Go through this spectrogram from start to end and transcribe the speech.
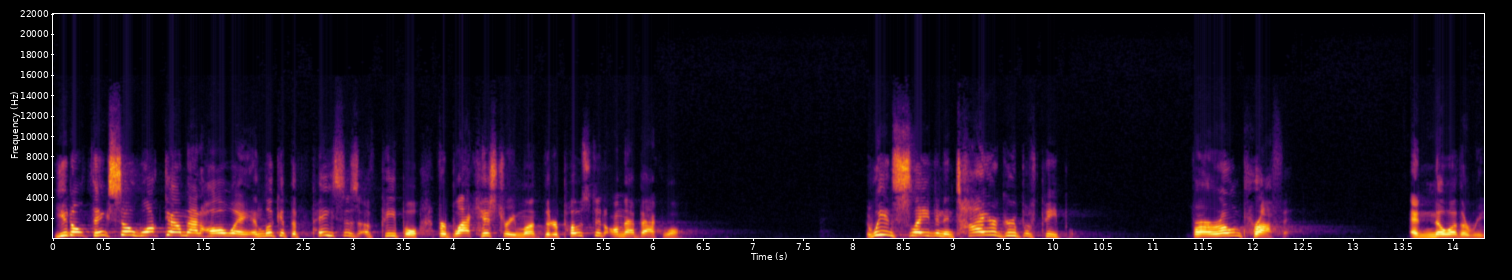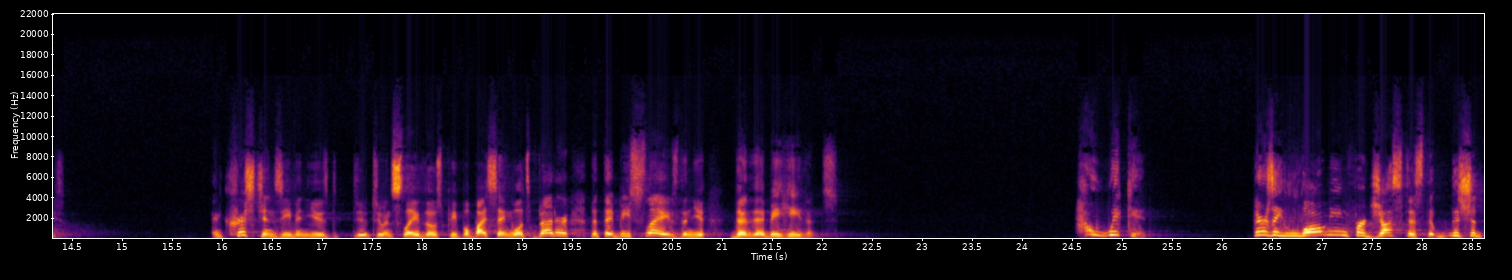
You don't think so? Walk down that hallway and look at the faces of people for Black History Month that are posted on that back wall. We enslaved an entire group of people for our own profit and no other reason. And Christians even used to, to, enslave those people by saying, well, it's better that they be slaves than, you, than they be heathens. How wicked. There's a longing for justice that this should,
